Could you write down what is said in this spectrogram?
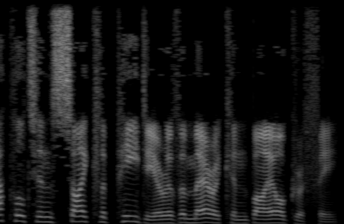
Appleton's Cyclopedia of American Biography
